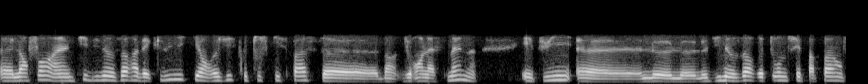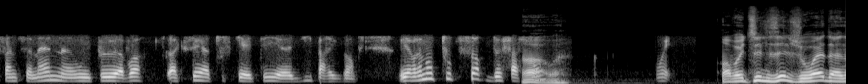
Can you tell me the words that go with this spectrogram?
Euh, L'enfant a un petit dinosaure avec lui qui enregistre tout ce qui se passe euh, dans- durant la semaine. Et puis le, le, le dinosaure retourne chez papa en fin de semaine où il peut avoir accès à tout ce qui a été dit, par exemple. Il y a vraiment toutes sortes de façons. Ah ouais. Oui. On va utiliser le jouet d'un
